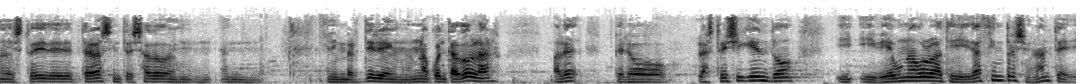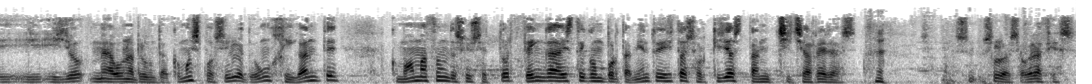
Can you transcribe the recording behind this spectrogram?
eh, estoy detrás interesado en, en, invertir en una cuenta dólar, ¿vale? Pero la estoy siguiendo y, veo una volatilidad impresionante. Y, y, yo me hago una pregunta, ¿cómo es posible que un gigante como Amazon de su sector tenga este comportamiento y estas horquillas tan chicharreras? Solo eso, gracias.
